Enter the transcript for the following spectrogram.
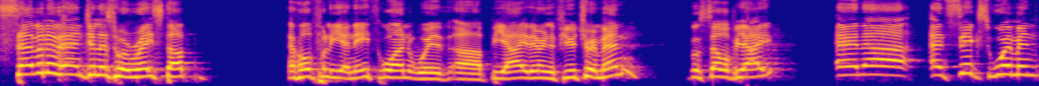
seven evangelists were raised up, and hopefully an eighth one with uh, PI there in the future. Amen? Gustavo PI. And, uh, and six women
